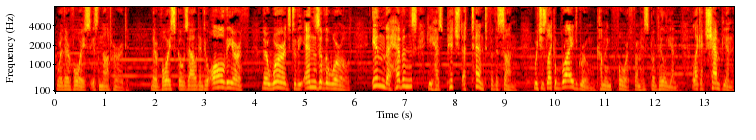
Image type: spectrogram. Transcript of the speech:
where their voice is not heard. Their voice goes out into all the earth, their words to the ends of the world. In the heavens he has pitched a tent for the sun, which is like a bridegroom coming forth from his pavilion, like a champion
